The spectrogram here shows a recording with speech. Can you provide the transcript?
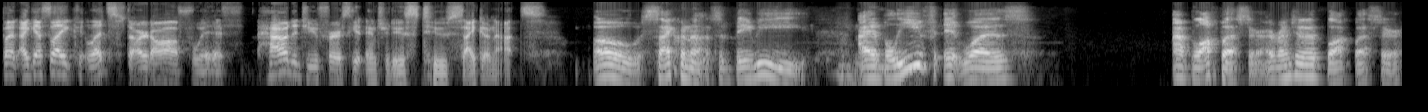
but I guess like let's start off with how did you first get introduced to Psychonauts? Oh, Psychonauts, baby! I believe it was at Blockbuster. I rented it at Blockbuster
